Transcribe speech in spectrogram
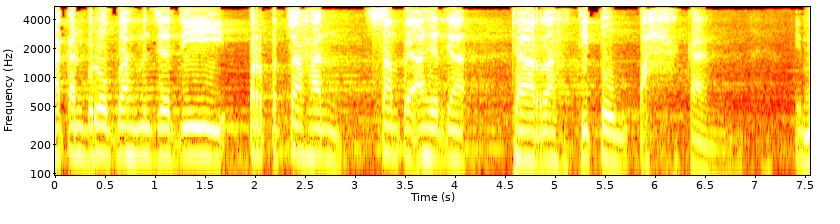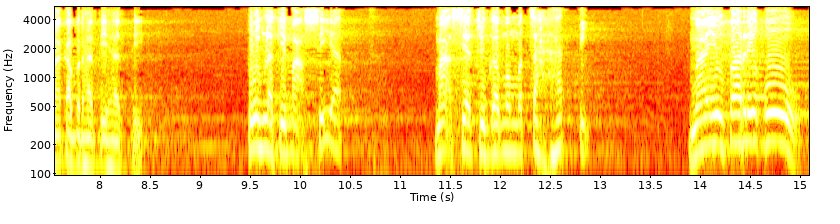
akan berubah menjadi perpecahan sampai akhirnya darah ditumpahkan maka berhati-hati belum lagi maksiat maksiat juga memecah hati ma yufariqu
